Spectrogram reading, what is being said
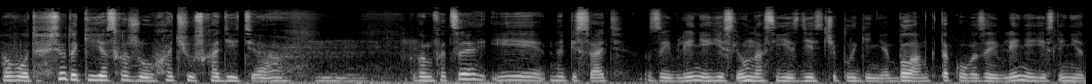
Вот, все-таки я схожу, хочу сходить э, в МФЦ и написать заявление, если у нас есть здесь в Чеплыгине бланк такого заявления, если нет,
